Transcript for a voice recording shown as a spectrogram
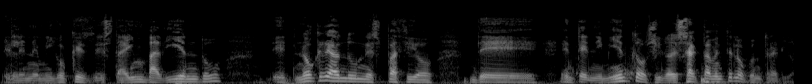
El enemigo que está invadiendo eh, no creando un espacio de entendimiento, sino exactamente lo contrario.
